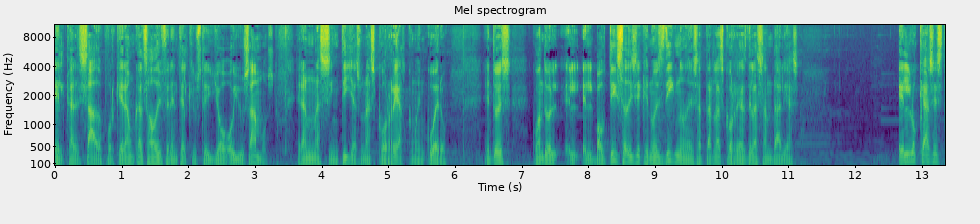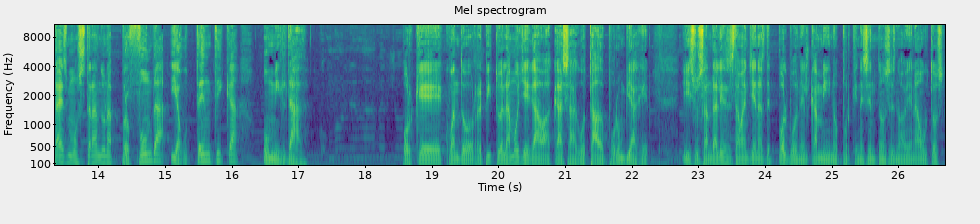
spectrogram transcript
el calzado, porque era un calzado diferente al que usted y yo hoy usamos. Eran unas cintillas, unas correas como en cuero. Entonces, cuando el, bautista dice que no es digno de desatar las correas de las sandalias, él lo que hace está es mostrando una profunda y auténtica humildad. Porque cuando, repito, el amo llegaba a casa agotado por un viaje y sus sandalias estaban llenas de polvo en el camino, porque en ese entonces no habían autos,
